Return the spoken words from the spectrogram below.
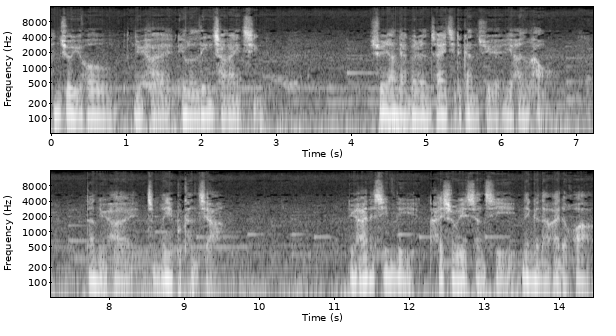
很久以后，女孩有了另一场爱情。虽然两个人在一起的感觉也很好，但女孩怎么也不肯嫁。女孩的心里还是会想起那个男孩的话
